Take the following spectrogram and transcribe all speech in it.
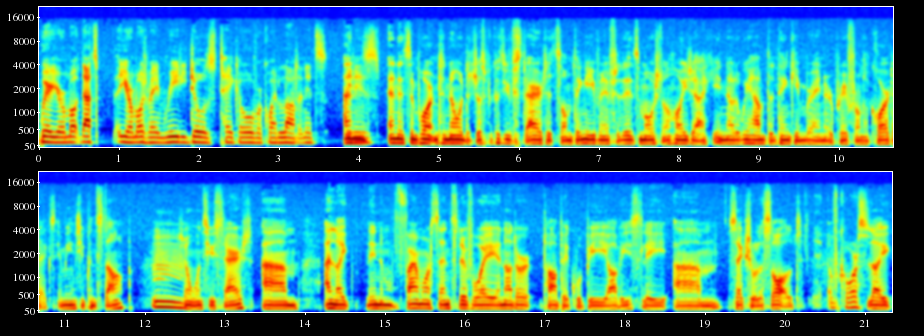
where your emo- that's your emotional brain really does take over quite a lot and it's and, it is and it's important to know that just because you've started something, even if it is emotional hijacking, now that we have the thinking brain or the prefrontal cortex, it means you can stop. mm, You know, once you start. Um, and like in a far more sensitive way, another topic would be obviously um sexual assault. of course Like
